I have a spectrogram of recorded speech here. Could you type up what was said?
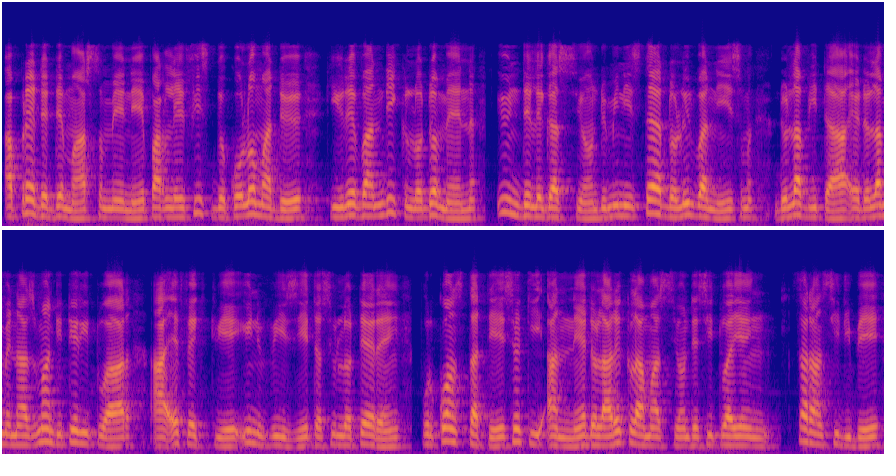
Après des démarches menées par les fils de Coloma II qui revendiquent le domaine, une délégation du ministère de l'Urbanisme, de l'Habitat et de l'Aménagement du territoire a effectué une visite sur le terrain pour constater ce qui en est de la réclamation des citoyens. Saran Sidibé,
